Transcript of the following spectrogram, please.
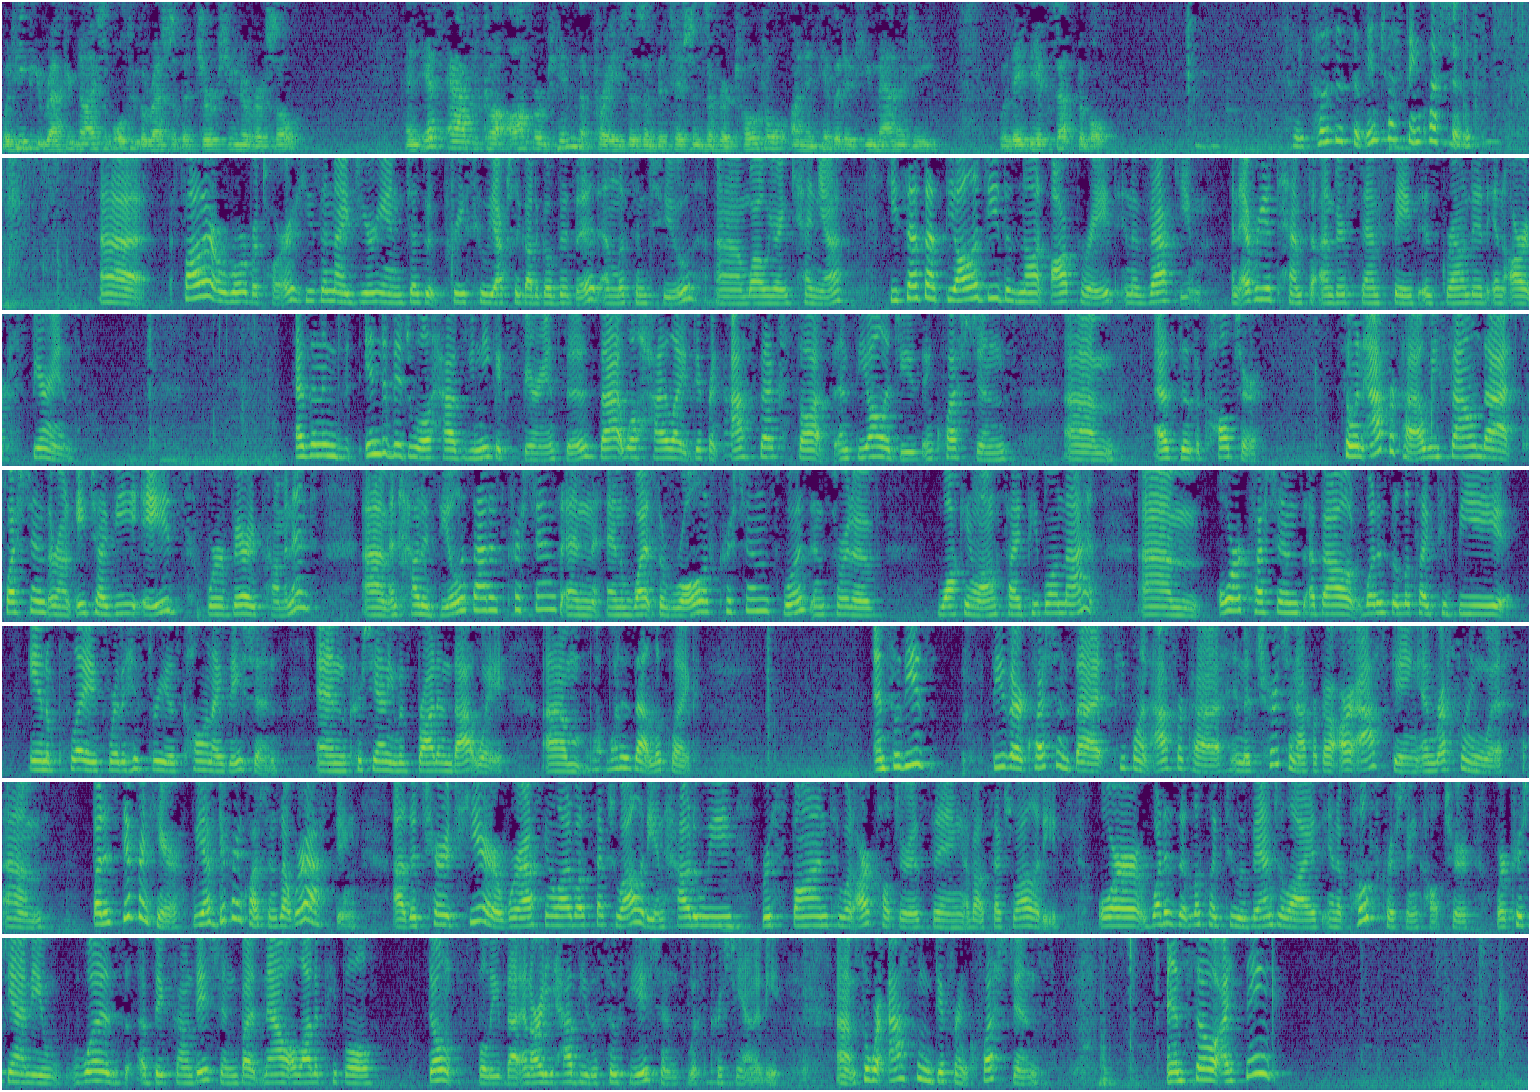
would he be recognizable to the rest of the Church Universal? And if Africa offered him the praises and petitions of her total, uninhibited humanity, would they be acceptable? So he poses some interesting questions. Uh, Father Orobator, he's a Nigerian Jesuit priest who we actually got to go visit and listen to um, while we were in Kenya. He says that theology does not operate in a vacuum, and every attempt to understand faith is grounded in our experience. As an ind- individual has unique experiences, that will highlight different aspects, thoughts, and theologies and questions, um, as does a culture. So in Africa, we found that questions around HIV, AIDS were very prominent, um, and how to deal with that as Christians, and and what the role of Christians was in sort of walking alongside people in that, um, or questions about what does it look like to be in a place where the history is colonization and Christianity was brought in that way. Um, what, what does that look like? And so these these are questions that people in Africa, in the church in Africa, are asking and wrestling with. Um, but it's different here. We have different questions that we're asking. Uh, the church here, we're asking a lot about sexuality and how do we respond to what our culture is saying about sexuality. Or what does it look like to evangelize in a post Christian culture where Christianity was a big foundation, but now a lot of people don't believe that and already have these associations with Christianity? Um, so we're asking different questions. And so I think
